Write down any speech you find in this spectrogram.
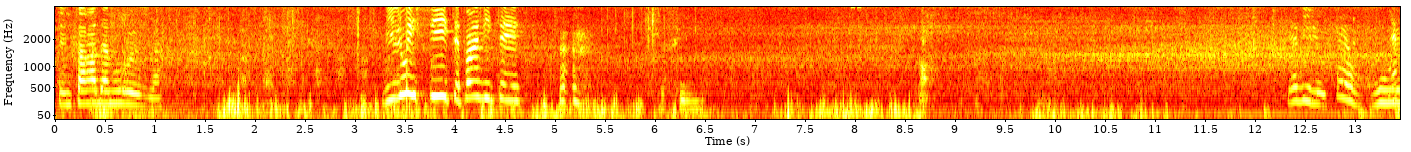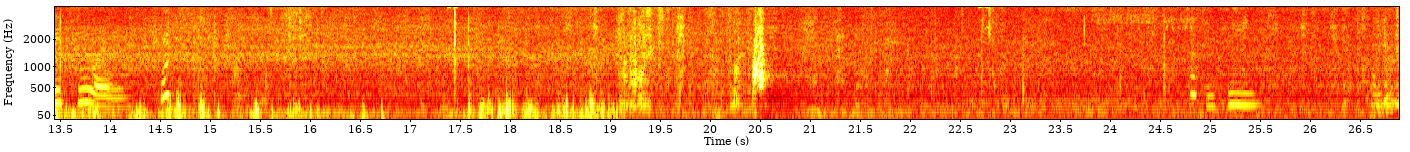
C'est une parade amoureuse là. Bilou ici, t'es pas invité. Je filme. Viens Bilou. Elle roule et tout. euh. Viens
